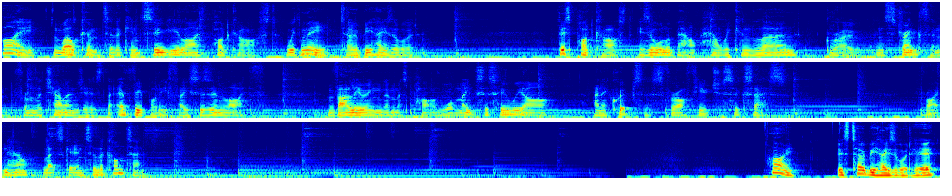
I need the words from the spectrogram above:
Hi, and welcome to the Kintsugi Life podcast with me, Toby Hazelwood. This podcast is all about how we can learn, grow, and strengthen from the challenges that everybody faces in life, valuing them as part of what makes us who we are and equips us for our future success. Right now, let's get into the content. Hi, it's Toby Hazelwood here,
